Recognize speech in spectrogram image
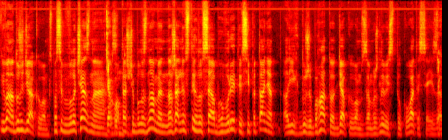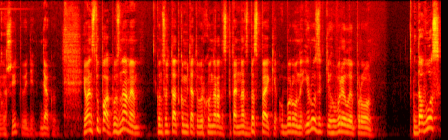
Івана, дуже дякую вам. Спасибі величезне Дякую за те, що були з нами. На жаль, не встигли все обговорити, всі питання, а їх дуже багато. Дякую вам за можливість спілкуватися і за ваші відповіді. Дякую. Іван Ступак був з нами, консультант комітету Верховної Ради з питань нацбезпеки, оборони і розвідки. Говорили про. Давос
